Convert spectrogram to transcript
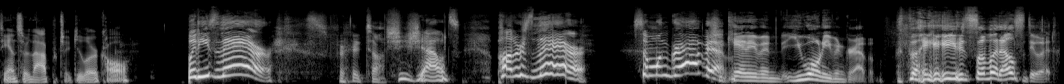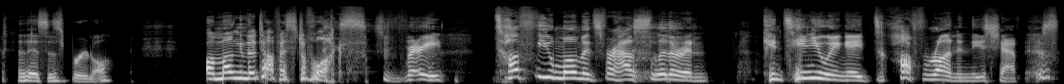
to answer that particular call. But he's there! It's very tough. She shouts, Potter's there! Someone grab She him. can't even. You won't even grab him. like you, someone else do it. This is brutal. Among the toughest of looks. Very tough few moments for House Slytherin, continuing a tough run in these chapters.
